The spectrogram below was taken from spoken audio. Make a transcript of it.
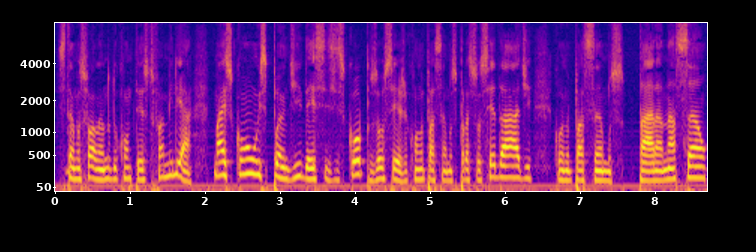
estamos falando do contexto familiar. Mas com o expandir desses escopos, ou seja, quando passamos para a sociedade, quando passamos para a nação,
